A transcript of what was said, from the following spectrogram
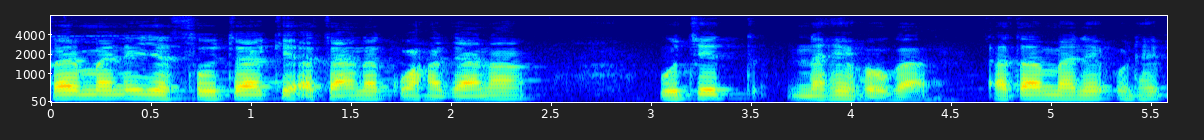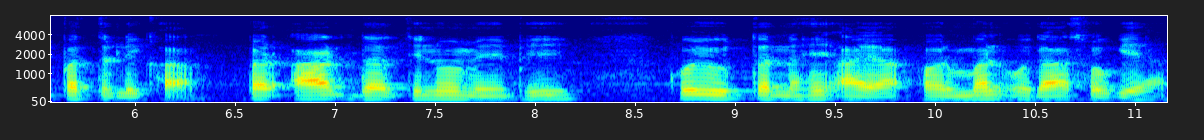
पर मैंने यह सोचा कि अचानक वहाँ जाना उचित नहीं होगा, अतः मैंने उन्हें पत्र लिखा। पर आठ दस दिनों में भी कोई उत्तर नहीं आया और मन उदास हो गया।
